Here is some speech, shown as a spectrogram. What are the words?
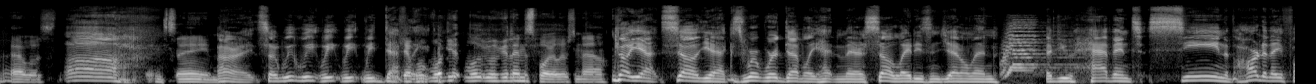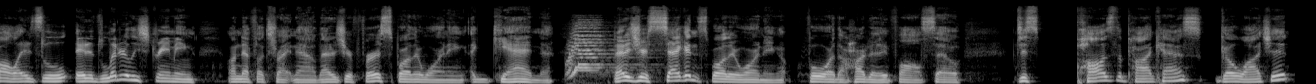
that was oh, insane. all right. So we we we we, we Yeah, definitely we'll, we'll get we'll, we'll get into spoilers now. No, yeah. So yeah, because we're we're definitely heading there. So, ladies and gentlemen, if you haven't seen The Harder They Fall, it's it is literally streaming on Netflix right now. That is your first spoiler warning. Again, that is your second spoiler warning for The Harder They Fall. So just pause the podcast, go watch it,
